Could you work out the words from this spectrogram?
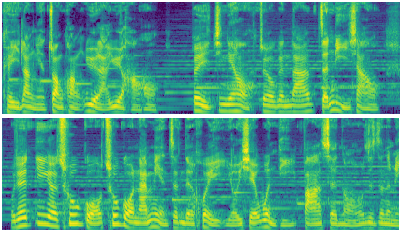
可以让你的状况越来越好吼。所以今天哦，最后跟大家整理一下哦，我觉得第一个出国，出国难免真的会有一些问题发生哦，或是真的你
